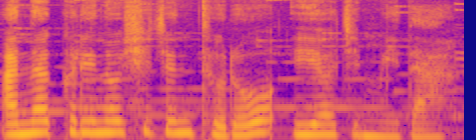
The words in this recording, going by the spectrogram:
아나크리노 시즌2로 이어집니다.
